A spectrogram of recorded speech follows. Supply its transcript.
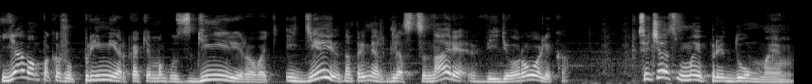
Я вам покажу пример, как я могу сгенерировать идею, например, для сценария видеоролика. Сейчас мы придумаем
